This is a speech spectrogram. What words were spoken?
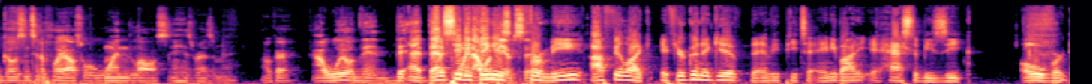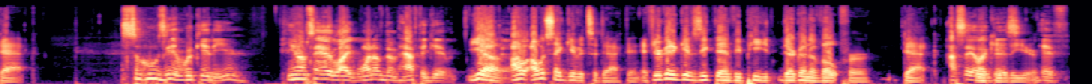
goes into the playoffs with one loss in his resume. Okay, I will then. Th- At that But see, point, the I would thing be is, upset. for me, I feel like if you're gonna give the MVP to anybody, it has to be Zeke over Dak. so who's getting Rookie of the Year? You know what I'm saying? Like one of them have to get. Yeah, get. I, I would say give it to Dak. Then, if you're gonna give Zeke the MVP, they're gonna vote for Dak. I say it like Rookie of this: the year. if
